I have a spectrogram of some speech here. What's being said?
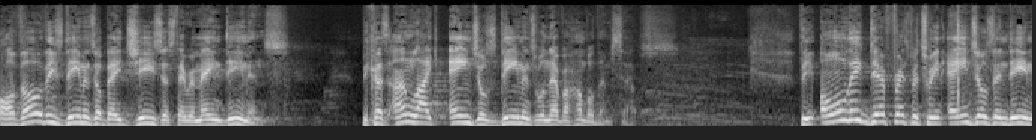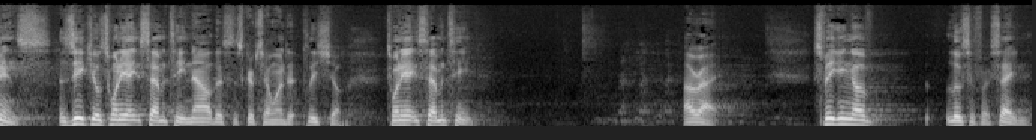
Although these demons obey Jesus, they remain demons. Because unlike angels, demons will never humble themselves. The only difference between angels and demons, Ezekiel 28 and 17. Now, this is the scripture I wanted to please show. 28 and 17. All right. Speaking of Lucifer, Satan,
